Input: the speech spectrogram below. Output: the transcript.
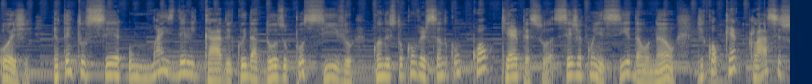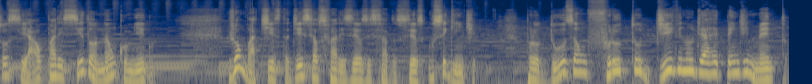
Hoje, eu tento ser o mais delicado e cuidadoso possível quando estou conversando com qualquer pessoa, seja conhecida ou não, de qualquer classe social, parecida ou não comigo. João Batista disse aos fariseus e saduceus o seguinte: produzam fruto digno de arrependimento.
